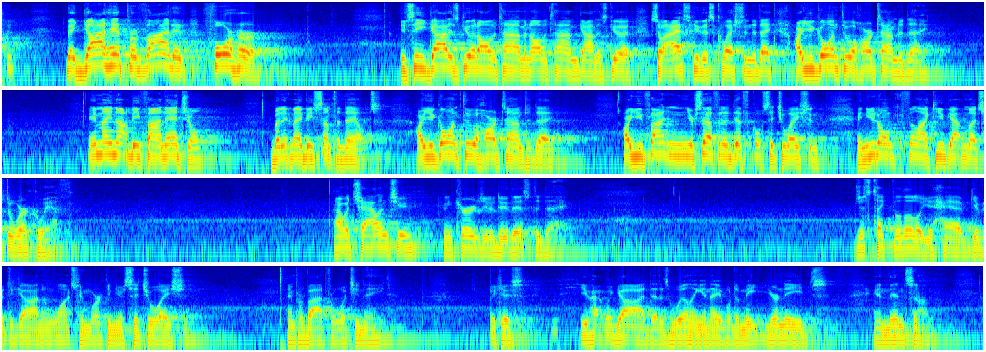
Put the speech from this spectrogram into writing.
that God had provided for her. You see, God is good all the time, and all the time, God is good. So I ask you this question today Are you going through a hard time today? It may not be financial, but it may be something else. Are you going through a hard time today? Are you finding yourself in a difficult situation and you don't feel like you've got much to work with? I would challenge you and encourage you to do this today. Just take the little you have, give it to God, and watch Him work in your situation and provide for what you need. Because you have a God that is willing and able to meet your needs and then some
